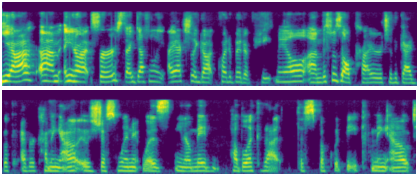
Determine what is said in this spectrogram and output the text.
yeah, um, you know, at first, I definitely, I actually got quite a bit of hate mail. Um, this was all prior to the guidebook ever coming out. It was just when it was, you know, made public that this book would be coming out,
